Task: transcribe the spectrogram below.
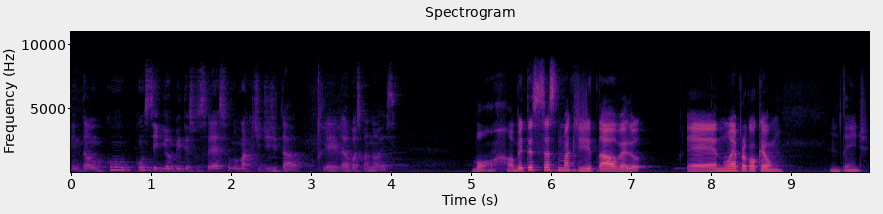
Então, como conseguir obter sucesso no marketing digital? E aí, dá a voz pra nós. Bom, obter sucesso no marketing digital, velho, é, não é para qualquer um. Entende?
